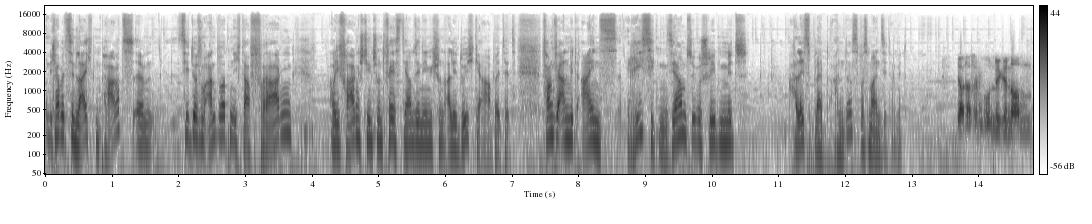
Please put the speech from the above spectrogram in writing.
Und ich habe jetzt den leichten Part. Ähm, Sie dürfen antworten, ich darf fragen. Aber die Fragen stehen schon fest, die haben Sie nämlich schon alle durchgearbeitet. Fangen wir an mit 1. Risiken. Sie haben es überschrieben mit Alles bleibt anders. Was meinen Sie damit? Ja, dass im Grunde genommen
